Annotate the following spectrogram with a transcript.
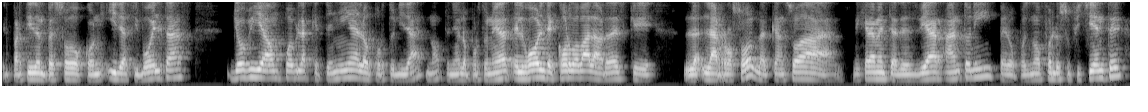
El partido empezó con idas y vueltas. Yo vi a un Puebla que tenía la oportunidad, ¿no? Tenía la oportunidad. El gol de Córdoba, la verdad es que la, rozó, la alcanzó a ligeramente a desviar Anthony, pero pues no fue lo suficiente,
